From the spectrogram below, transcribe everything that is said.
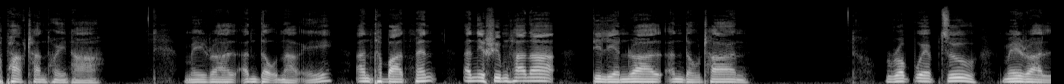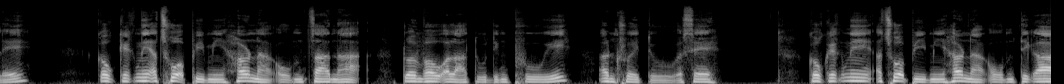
aphak than hoina meral an dau nak e. An thabat men, an i hrim thana tilian ral an dau than. Rob web chu meral le. ก็เก็กเนี่ยชั่วปีมีฮาร์นักอมจานะตัวนวาอลาตูดิงพูยอันช่วยตูเซก็เก็กนี่ชั่วปีมีฮาร์นักอมติกา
